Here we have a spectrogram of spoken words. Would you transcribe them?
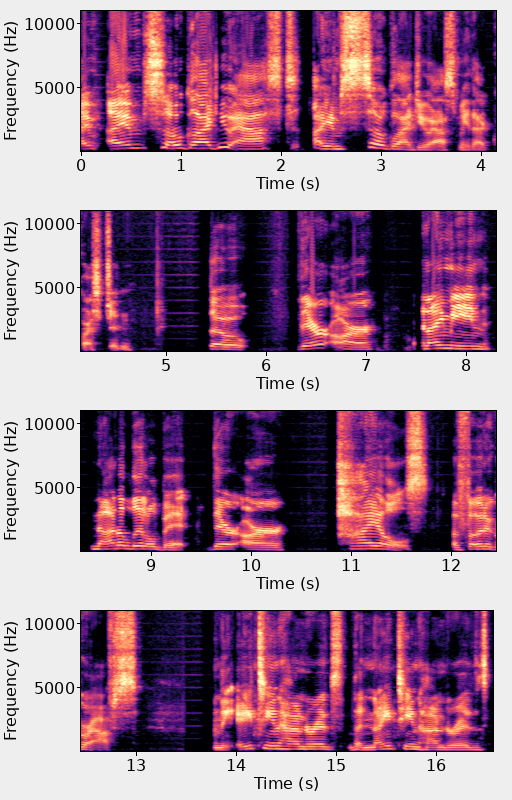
I'm I am so glad you asked. I am so glad you asked me that question. So there are, and I mean not a little bit, there are piles of photographs in the 1800s, the 1900s,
